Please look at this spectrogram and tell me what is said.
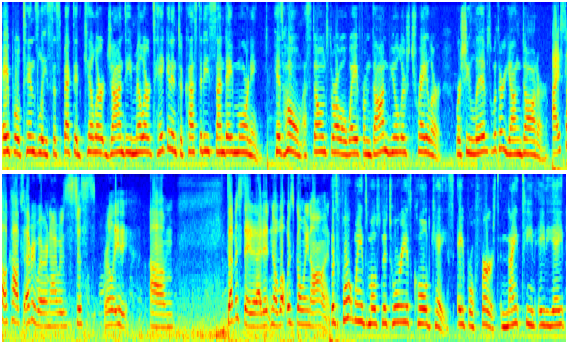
April Tinsley's suspected killer, John D. Miller, taken into custody Sunday morning. His home, a stone's throw away from Dawn Mueller's trailer where she lives with her young daughter. I saw cops everywhere and I was just really um, devastated. I didn't know what was going on. It's Fort Wayne's most notorious cold case. April 1st, 1988.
